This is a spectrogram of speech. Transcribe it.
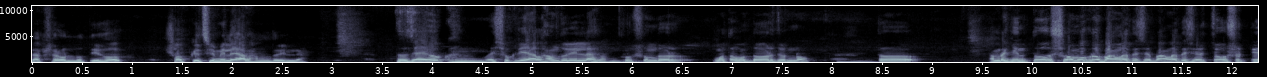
ব্যবসার উন্নতি হোক সবকিছু মিলে আলহামদুলিল্লাহ। তো যাই হোক শুক্রিয়া আলহামদুলিল্লাহ। আলহামদুলিল্লাহ। খুব সুন্দর মতামত দেওয়ার জন্য। তো আমরা কিন্তু সমগ্র বাংলাদেশে বাংলাদেশের চৌষট্টি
